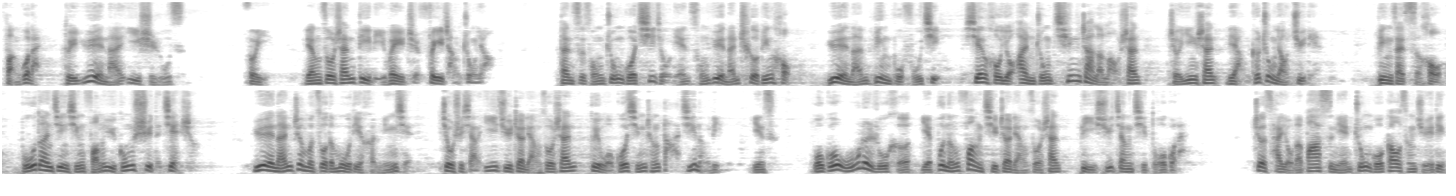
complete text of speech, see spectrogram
反过来。对越南亦是如此，所以两座山地理位置非常重要。但自从中国七九年从越南撤兵后，越南并不服气，先后又暗中侵占了老山、者阴山两个重要据点，并在此后不断进行防御工事的建设。越南这么做的目的很明显，就是想依据这两座山对我国形成打击能力。因此，我国无论如何也不能放弃这两座山，必须将其夺过来。这才有了八四年中国高层决定。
